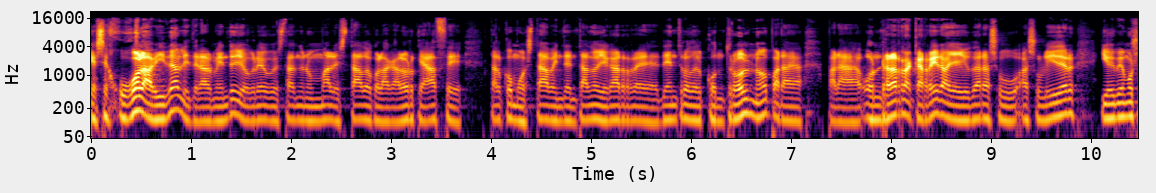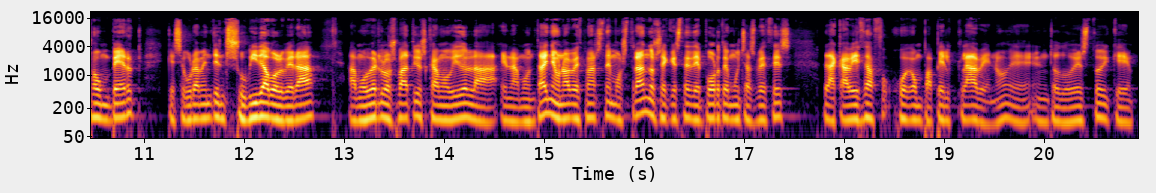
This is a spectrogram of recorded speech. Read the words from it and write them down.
que se jugó la vida, literalmente. Yo creo que estando en un mal estado con la calor que hace, tal como estaba, intentando llegar eh, dentro del control, ¿no? Para, para honrar la carrera y ayudar a su, a su líder. Y hoy vemos a un Berg que seguramente en su vida volverá a mover los vatios que ha movido en la, en la montaña, una vez más demostrándose que este deporte muchas veces la cabeza juega un papel clave, ¿no? En, en todo esto y que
